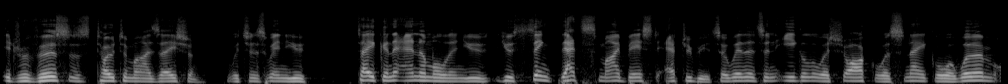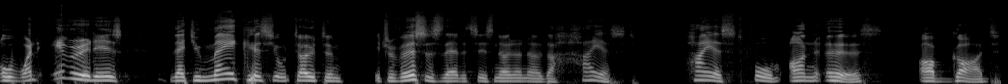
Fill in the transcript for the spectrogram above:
It reverses totemization, which is when you take an animal and you, you think that's my best attribute. So, whether it's an eagle or a shark or a snake or a worm or whatever it is that you make as your totem, it reverses that. It says, no, no, no. The highest, highest form on earth of God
